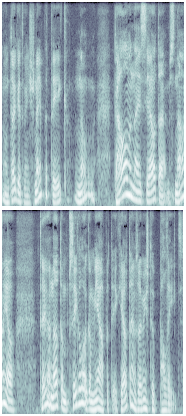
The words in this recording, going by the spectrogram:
un tagad viņš nepatīk, nu, galvenais jautājums nav jau, te jau nav tam psihologam jāpatīk. Jautājums, vai viņš tev palīdz.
